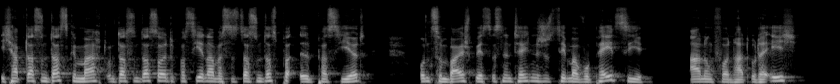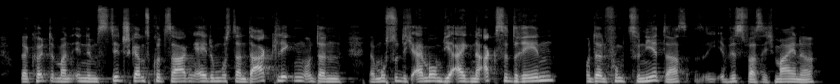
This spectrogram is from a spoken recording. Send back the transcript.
ich habe das und das gemacht und das und das sollte passieren, aber es ist das und das pa äh, passiert. Und zum Beispiel, es ist ein technisches Thema, wo Patsy Ahnung von hat oder ich da könnte man in einem Stitch ganz kurz sagen, ey, du musst dann da klicken und dann, dann musst du dich einmal um die eigene Achse drehen und dann funktioniert das. Also ihr wisst, was ich meine.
